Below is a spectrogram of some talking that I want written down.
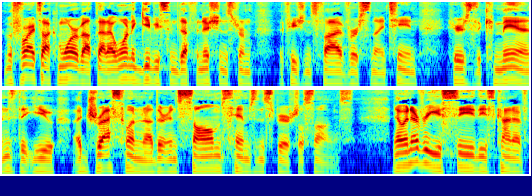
And before I talk more about that, I want to give you some definitions from Ephesians 5, verse 19. Here's the commands that you address one another in psalms, hymns, and spiritual songs. Now, whenever you see these kind of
